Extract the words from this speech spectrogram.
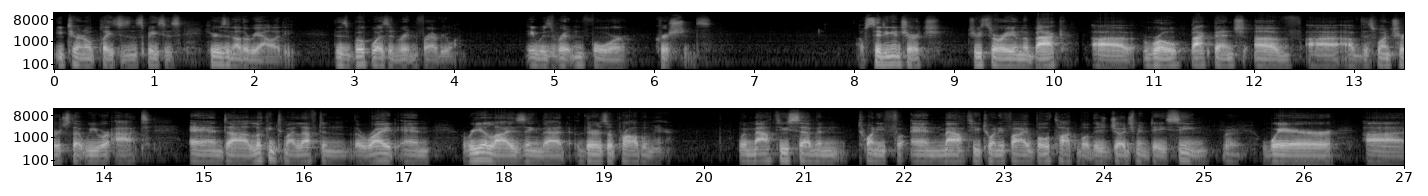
eternal places and spaces. Here's another reality this book wasn't written for everyone, it was written for Christians. I was sitting in church, true story, in the back uh, row, backbench of, uh, of this one church that we were at, and uh, looking to my left and the right and realizing that there's a problem here. When Matthew 7 20 and Matthew 25 both talk about this judgment day scene, Right. where uh,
